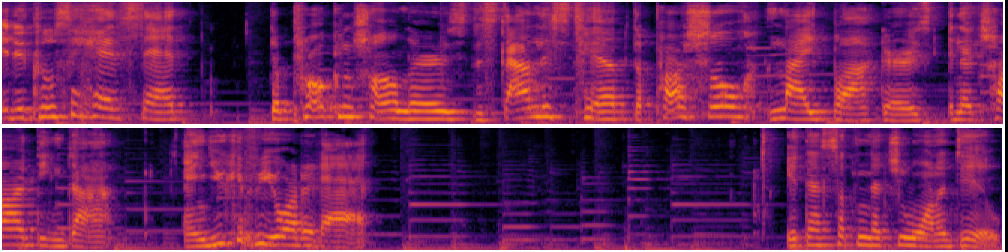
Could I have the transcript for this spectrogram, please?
it includes a headset, the Pro controllers, the stylus tip, the partial light blockers, and the charging dock. And you can pre order that if that's something that you want to do.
